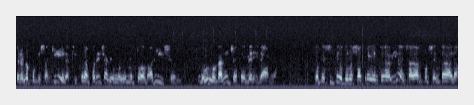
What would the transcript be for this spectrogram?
pero no porque ella quiera, si fuera por ella haría un gobierno todo amarillo. Lo único que han hecho fue meritarla. Lo que sí creo que no se atreven todavía es a dar por sentada la-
